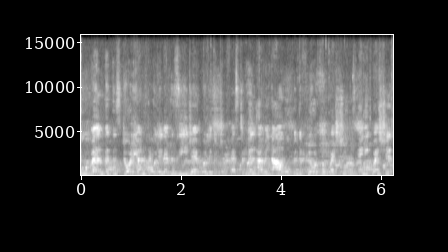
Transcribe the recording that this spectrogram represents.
overwhelmed that this story unfolded at the ZEE Jaipur Literature Festival. I will now open the floor for questions. Any questions?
